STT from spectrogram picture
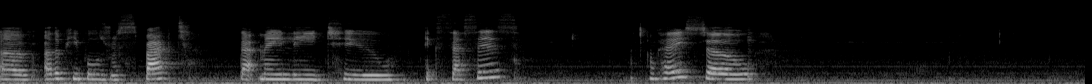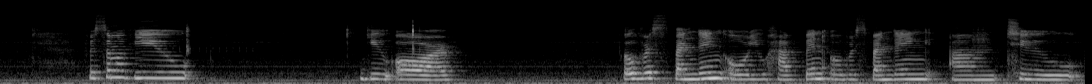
of other people's respect that may lead to excesses. Okay, so for some of you, you are overspending or you have been overspending um, to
